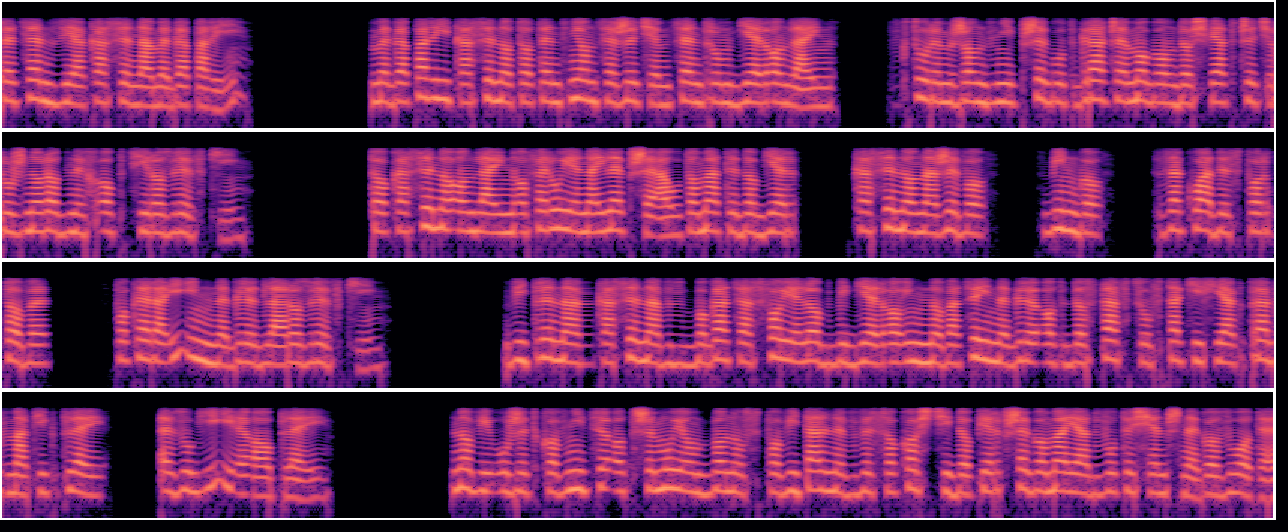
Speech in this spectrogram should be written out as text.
Recenzja kasyna Megapari. Megapari Kasyno to tętniące życiem centrum gier online, w którym rządni przygód gracze mogą doświadczyć różnorodnych opcji rozrywki. To kasyno online oferuje najlepsze automaty do gier, kasyno na żywo, bingo, zakłady sportowe, pokera i inne gry dla rozrywki. Witryna kasyna wzbogaca swoje lobby gier o innowacyjne gry od dostawców takich jak Pragmatic Play, Ezugi i EOPlay. Nowi użytkownicy otrzymują bonus powitalny w wysokości do 1 maja 2000 zł.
